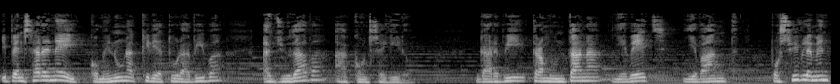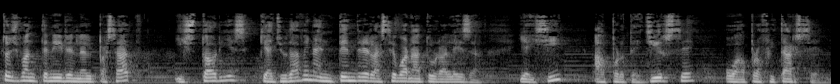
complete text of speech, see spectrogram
I pensar en ell com en una criatura viva ajudava a aconseguir-ho. Garbí, Tramuntana, Lleveig, Llevant, possiblement tots van tenir en el passat històries que ajudaven a entendre la seva naturalesa i així a protegir-se o a aprofitar-se'n.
